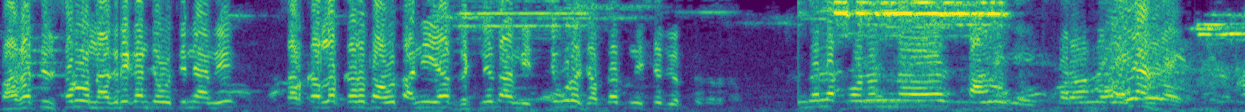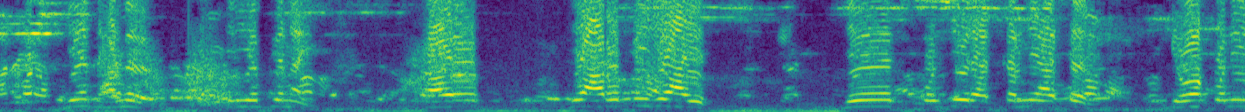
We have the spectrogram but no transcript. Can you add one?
भागातील सर्व नागरिकांच्या वतीने आम्ही सरकारला करत आहोत आणि या घटनेचा आम्ही तीव्र शब्दात निषेध व्यक्त करतो. आहोत म्हणून सांगायचे सर्वांना जे आहे. जे झालं ते योग्य नाही कारण जे आरोपी जे आहेत जे कोणती राजकारणी असेल किंवा कोणी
